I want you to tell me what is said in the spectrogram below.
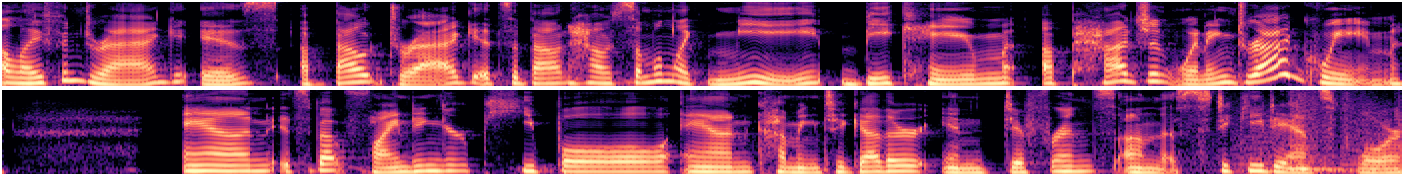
A Life in Drag is about drag. It's about how someone like me became a pageant winning drag queen. And it's about finding your people and coming together in difference on the sticky dance floor.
